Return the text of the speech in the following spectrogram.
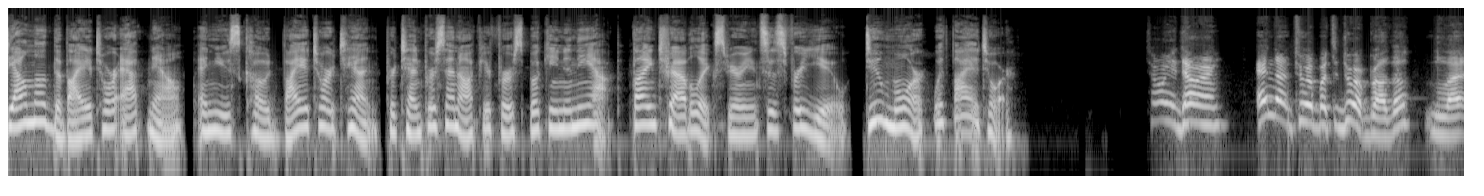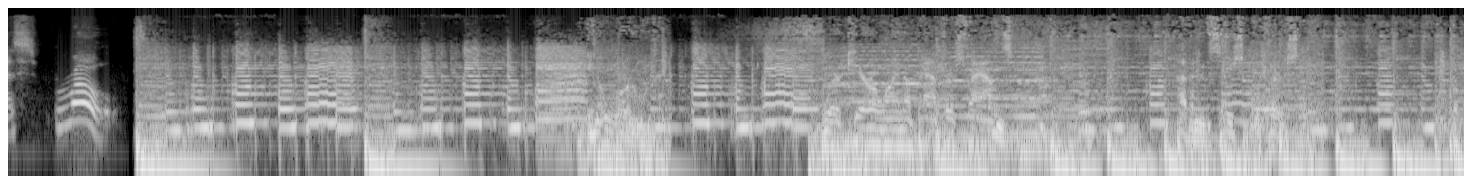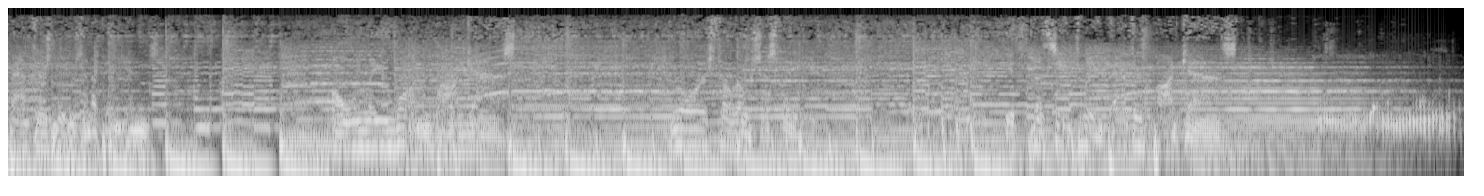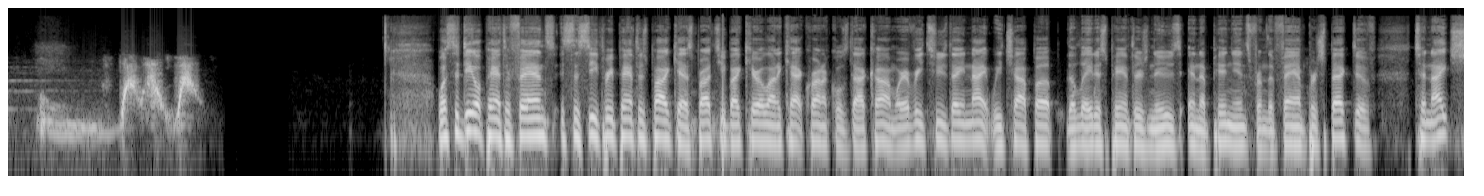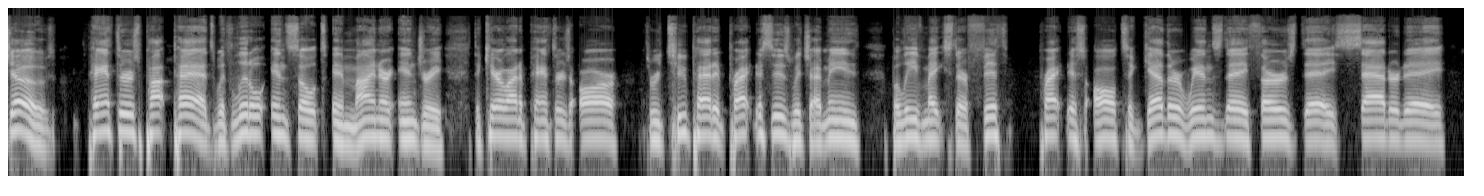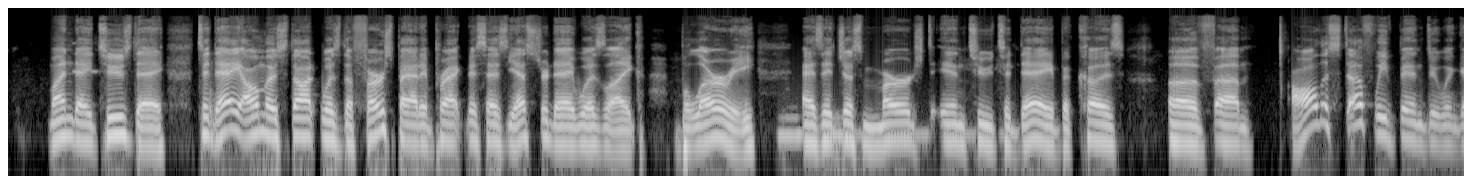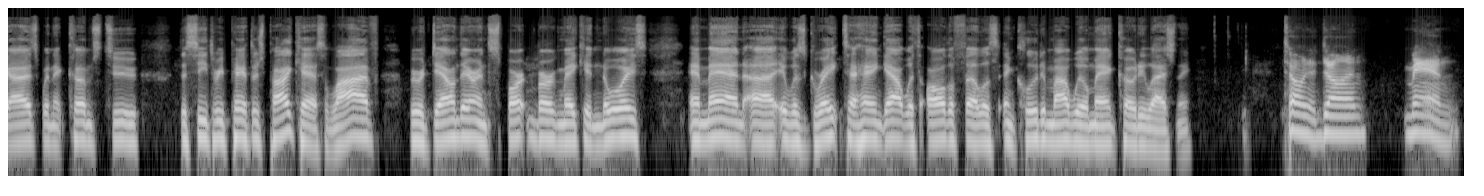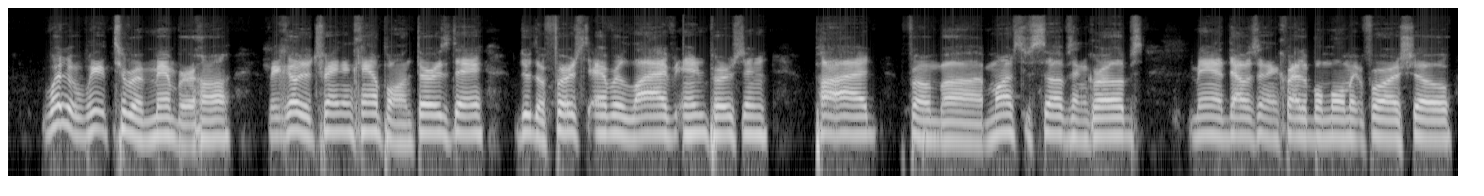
Download the Viator app now and use code Viator10 for 10% off your first booking in the app. Find travel experiences for you. Do more with Viator. Tony Dunn, ain't not to it but to do it, brother. Let's roll. In a world where Carolina Panthers fans have an insatiable thirst Panthers news and opinions. Only one podcast roars ferociously. It's the C3 Panthers Podcast. What's the deal, Panther fans? It's the C3 Panthers podcast brought to you by CarolinaCatChronicles.com, where every Tuesday night we chop up the latest Panthers news and opinions from the fan perspective. Tonight's shows Panthers pop pads with little insults and minor injury. The Carolina Panthers are through two padded practices, which I mean, believe makes their fifth practice all together Wednesday, Thursday, Saturday, Monday, Tuesday. Today, I almost thought was the first padded practice, as yesterday was like blurry as it just merged into today because of um, all the stuff we've been doing, guys, when it comes to the C3 Panthers podcast live. We were down there in Spartanburg making noise. And man, uh, it was great to hang out with all the fellas, including my wheelman, Cody Lashney. Tony Dunn, man, what a week to remember, huh? We go to training camp on Thursday, do the first ever live in person pod from uh, Monster Subs and Grubs. Man, that was an incredible moment for our show.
